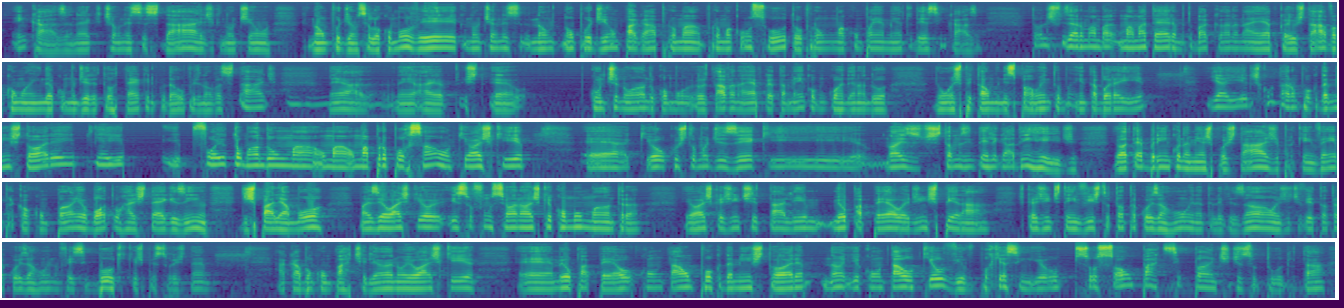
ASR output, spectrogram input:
em casa, né, que tinham necessidade, que não tinham, não podiam se locomover, que não tinham não, não podiam pagar por uma por uma consulta ou por um acompanhamento desse em casa. Então eles fizeram uma, uma matéria muito bacana. Na época eu estava como, ainda como diretor técnico da UPA de Nova Cidade, uhum. né, a, né, a, é, continuando como eu estava na época também como coordenador de um hospital municipal em, em Itaboraí. E aí eles contaram um pouco da minha história e, e aí e foi tomando uma, uma, uma proporção que eu acho que é, que eu costumo dizer que nós estamos interligados em rede. Eu até brinco nas minhas postagens, para quem vem, para quem acompanha, eu boto um hashtagzinho de espalha amor, mas eu acho que eu, isso funciona, eu acho que como um mantra. Eu acho que a gente está ali, meu papel é de inspirar. Acho que a gente tem visto tanta coisa ruim na televisão, a gente vê tanta coisa ruim no Facebook que as pessoas né, acabam compartilhando. Eu acho que é meu papel contar um pouco da minha história não, e contar o que eu vivo, porque assim, eu sou só um participante disso tudo, tá?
